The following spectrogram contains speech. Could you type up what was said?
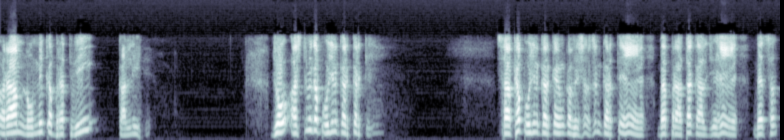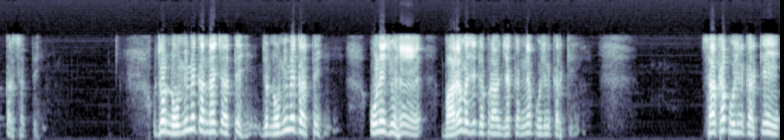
राम नवमी का व्रत भी काली है। जो अष्टमी का पूजन कर करके, शाखा पूजन करके उनका विसर्जन करते हैं, वह प्रातः काल जो है, वह सब कर सकते हैं। जो नौमी में करना चाहते हैं, जो नौमी में करते हैं, उन्हें जो है, बारह बजे के उपरांत जो कन्या पूजन करके, शाखा पूजन करके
